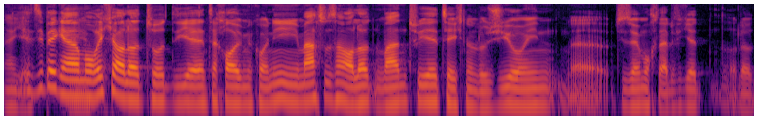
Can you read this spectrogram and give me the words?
چیزی بگم موقعی که حالا تو دیگه انتخاب می‌کنی مخصوصا حالا من توی تکنولوژی و این چیزهای مختلفی که حالا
